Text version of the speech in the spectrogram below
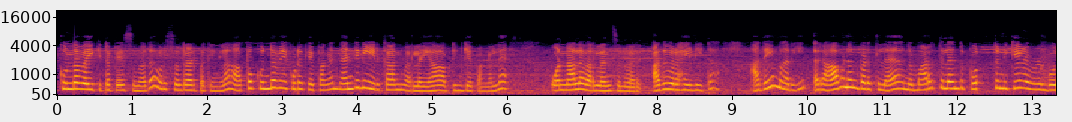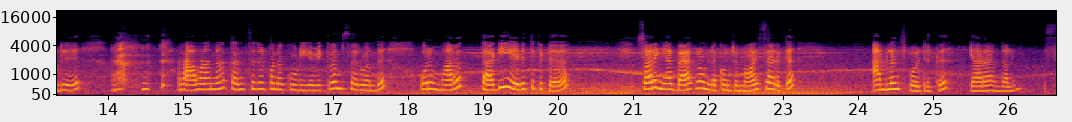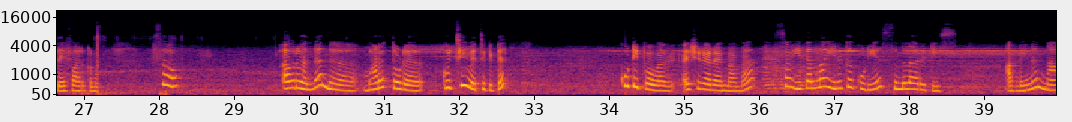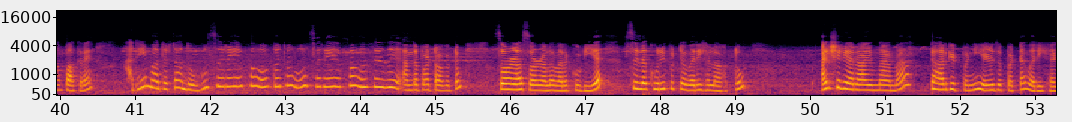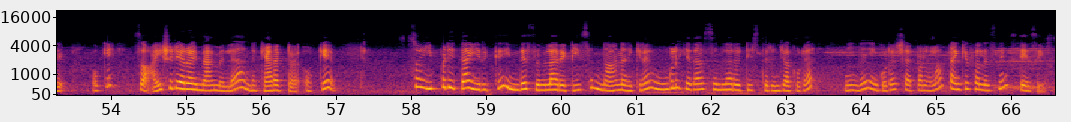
குந்தவை கிட்ட பேசும்போது அவர் சொல்கிறார் பார்த்தீங்களா அப்போ குந்தவை கூட கேட்பாங்க நந்தினி இருக்கான்னு வரலையா? அப்படின்னு கேட்பாங்கல்ல. ஒன்னால் வரலன்னு சொல்லுவார். அது ஒரு ஹைலைட்டா? அதே மாதிரி ராவணன் படத்தில் அந்த மரத்துலேருந்து பொத்துன்னு கீழே விழும்போது ராவணனாக கன்சிடர் பண்ணக்கூடிய விக்ரம் சார் வந்து ஒரு மரத்தடியை எடுத்துக்கிட்டு சாரிங்க பேக்ரவுண்டில் கொஞ்சம் நாய்ஸாக இருக்குது ஆம்புலன்ஸ் போயிட்டுருக்கு. யாராக இருந்தாலும் சேஃபாக இருக்கணும். ஸோ அவர் வந்து அந்த மரத்தோட குச்சி வச்சுக்கிட்டு கூட்டிகிட்டு போவார் ஐஸ்வர்யா ராய் மேமை. ஸோ இதெல்லாம் இருக்கக்கூடிய சிமிலாரிட்டிஸ் அப்படின்னு நான் பார்க்குறேன். அதே மாதிரி தான் அந்த உசுரே போகுது உசுரே போகுது. அந்த பாட்டாகட்டும் சோழா சோழால வரக்கூடிய சில குறிப்பிட்ட வரிகளாகட்டும் ஐஸ்வர்யா ராய் மேமை டார்கெட் பண்ணி எழுதப்பட்ட வரிகள். Okay so Aishwarya Rai ma'am இல்லை அந்த கேரக்டர் ஓகே ஸோ இப்படி தான் இருக்குது இந்த சிமிலாரிட்டிஸ்ன்னு நான் நினைக்கிறேன். உங்களுக்கு ஏதாவது சிமிலாரிட்டிஸ் தெரிஞ்சால் கூட நீங்கள் என் கூட ஷேர் பண்ணலாம். Thank you for listening stay safe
